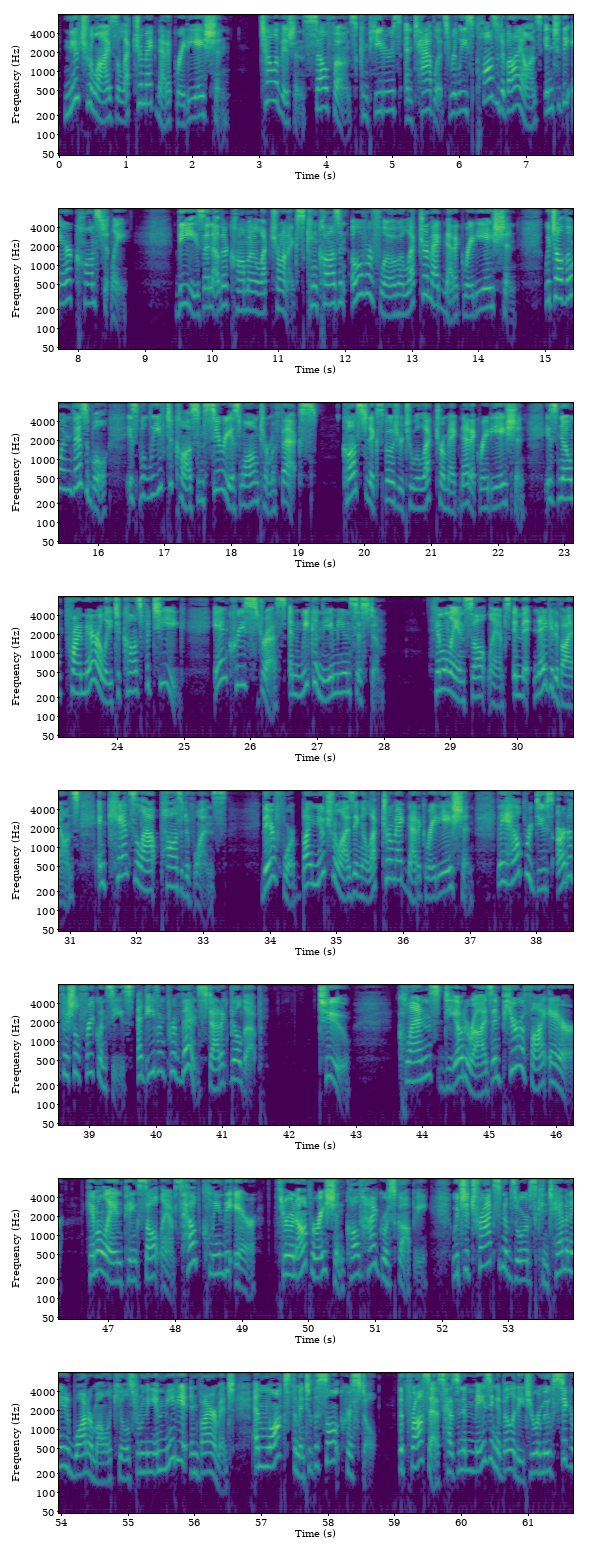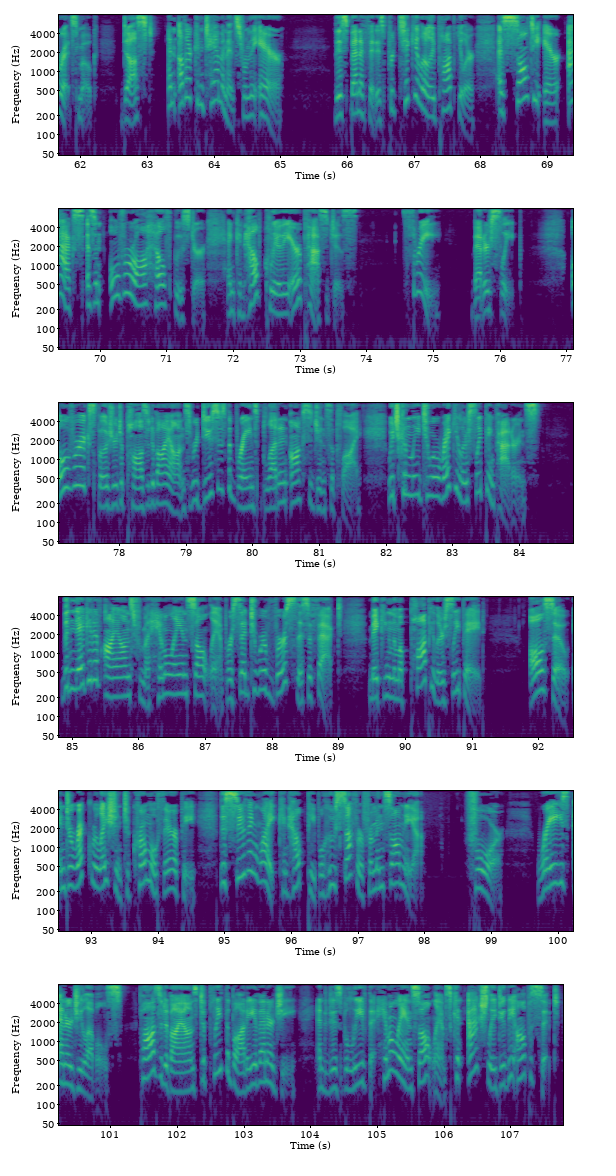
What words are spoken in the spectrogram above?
Neutralize electromagnetic radiation. Televisions, cell phones, computers, and tablets release positive ions into the air constantly. These and other common electronics can cause an overflow of electromagnetic radiation, which, although invisible, is believed to cause some serious long term effects. Constant exposure to electromagnetic radiation is known primarily to cause fatigue, increase stress, and weaken the immune system. Himalayan salt lamps emit negative ions and cancel out positive ones. Therefore, by neutralizing electromagnetic radiation, they help reduce artificial frequencies and even prevent static buildup. 2. Cleanse, deodorize, and purify air. Himalayan pink salt lamps help clean the air through an operation called hygroscopy, which attracts and absorbs contaminated water molecules from the immediate environment and locks them into the salt crystal. The process has an amazing ability to remove cigarette smoke, dust, and other contaminants from the air. This benefit is particularly popular as salty air acts as an overall health booster and can help clear the air passages. 3. Better sleep. Overexposure to positive ions reduces the brain's blood and oxygen supply, which can lead to irregular sleeping patterns. The negative ions from a Himalayan salt lamp are said to reverse this effect, making them a popular sleep aid. Also, in direct relation to chromotherapy, the soothing light can help people who suffer from insomnia. 4. Raise energy levels. Positive ions deplete the body of energy, and it is believed that Himalayan salt lamps can actually do the opposite.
